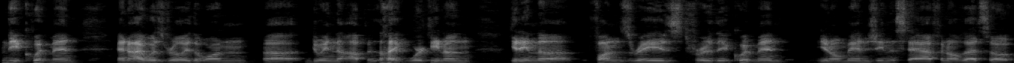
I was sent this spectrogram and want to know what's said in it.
the equipment, and I was really the one uh, doing the opposite, like working on getting the funds raised for the equipment, you know, managing the staff and all that. So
